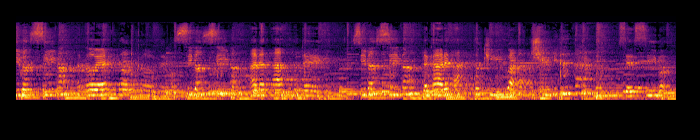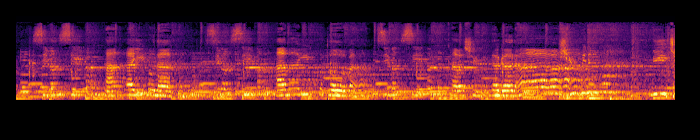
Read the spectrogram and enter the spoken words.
しばしばたとえどこでもしばしばあなたの手にしばしば抱かれた時は君だせしばしばしばいもなくしばしば甘い言葉しばしば交わしながら二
